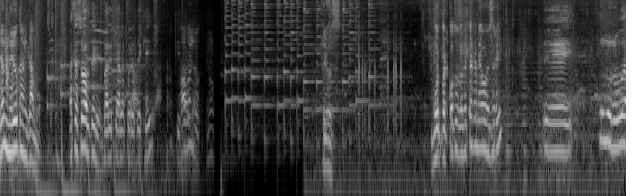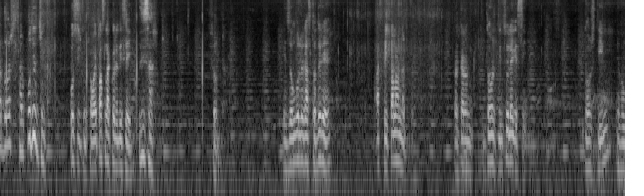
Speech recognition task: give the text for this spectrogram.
যেমনি হোক আমি যামু আচ্ছা চল তুই বাড়িতে আলাপ করে দেখি। বন্ধু। ফিরোজ মোটমাট কত জনের টাকা নেওয়া হয়েছে রে? এই পনেরো আর দশ স্যার পঁচিশ জন। পঁচিশ জন সবাই পাঁচ লাখ করে দিছে। জি স্যার। শোন এই জঙ্গলের রাস্তা ধরে আজকে পালান লাগবে তার কারণ দশ দিন চলে গেছে। দশ দিন এবং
